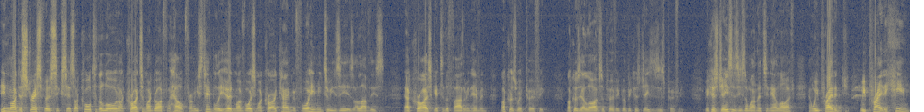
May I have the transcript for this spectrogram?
In my distress, verse 6 says, I called to the Lord, I cried to my God for help. From his temple he heard my voice, my cry came before him into his ears. I love this. Our cries get to the Father in heaven, not because we're perfect, not because our lives are perfect, but because Jesus is perfect because Jesus is the one that's in our life. And we pray, to, we pray to Him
